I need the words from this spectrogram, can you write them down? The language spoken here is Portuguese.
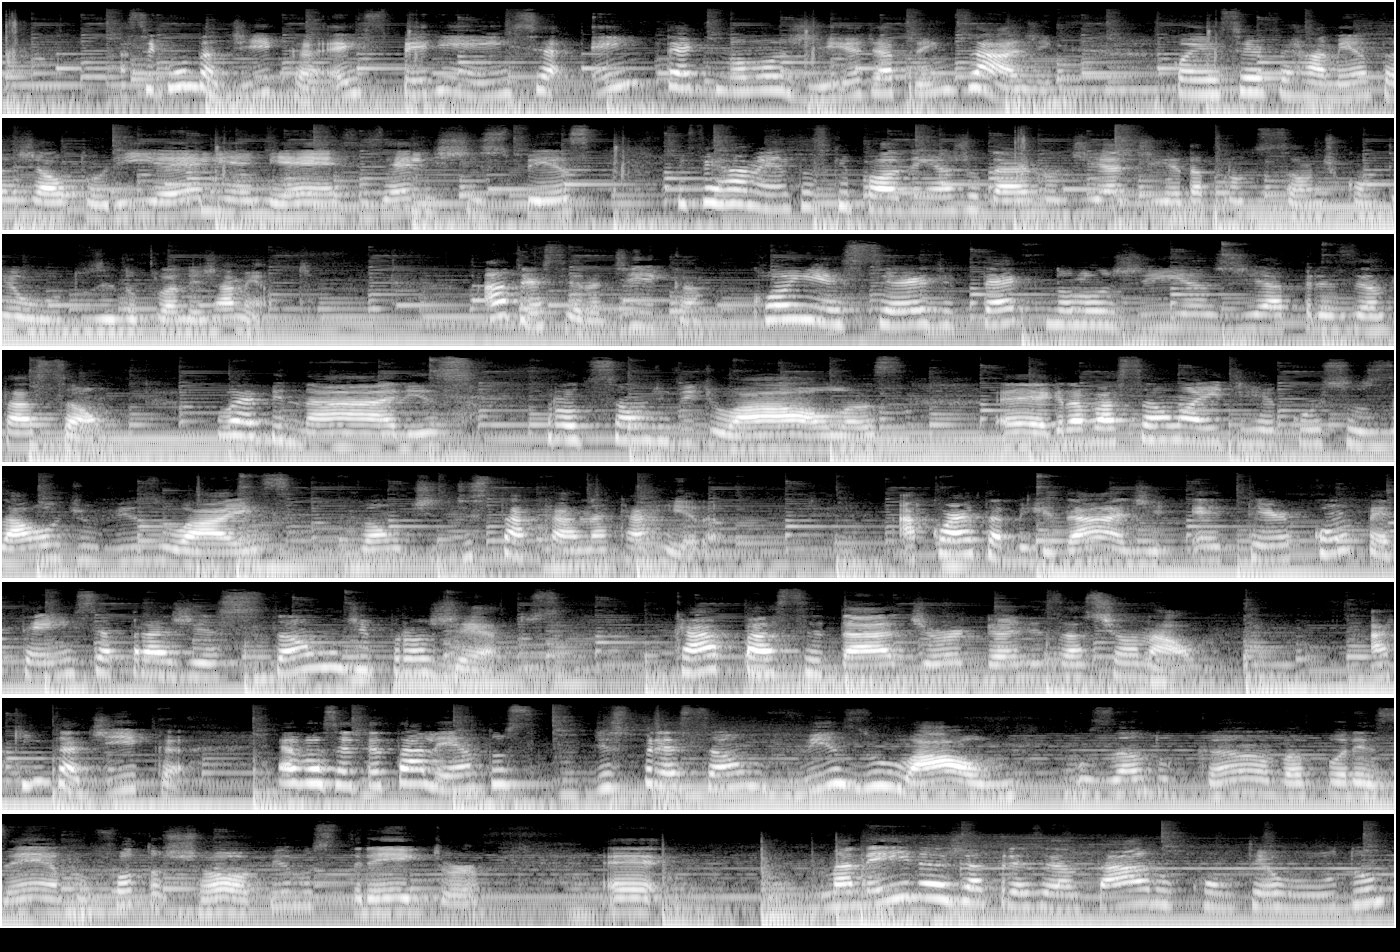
A segunda dica é experiência em tecnologia de aprendizagem. Conhecer ferramentas de autoria, LMS, LXPs e ferramentas que podem ajudar no dia a dia da produção de conteúdos e do planejamento. A terceira dica: conhecer de tecnologias de apresentação, webinars, produção de videoaulas, é, gravação aí de recursos audiovisuais vão te destacar na carreira. A quarta habilidade é ter competência para gestão de projetos, capacidade organizacional. A quinta dica é você ter talentos de expressão visual, usando Canva, por exemplo, Photoshop, Illustrator, é, maneiras de apresentar o conteúdo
